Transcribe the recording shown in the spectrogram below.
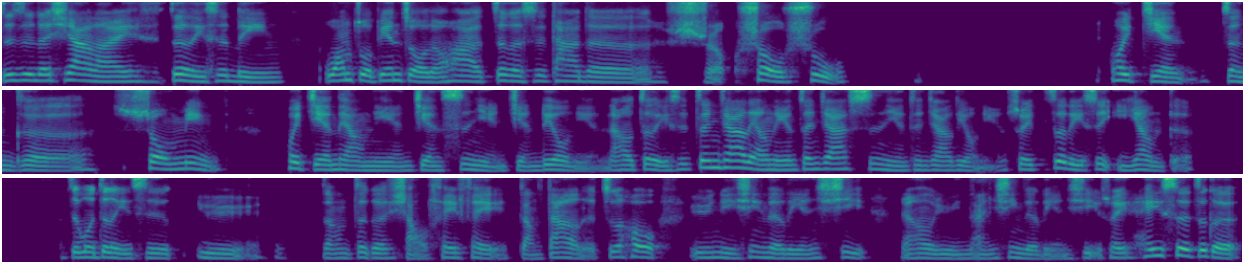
直直的下来，这里是零。往左边走的话，这个是它的寿寿数，会减整个寿命，会减两年，减四年，减六年。然后这里是增加两年，增加四年，增加六年。所以这里是一样的，只不过这里是与。让这个小狒狒长大了之后，与女性的联系，然后与男性的联系，所以黑色这个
